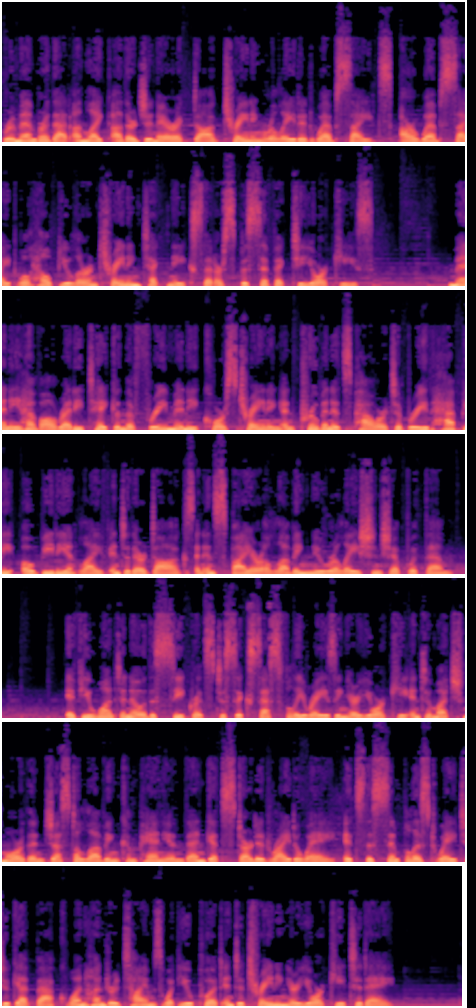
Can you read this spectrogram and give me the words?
Remember that unlike other generic dog training related websites, our website will help you learn training techniques that are specific to Yorkies. Many have already taken the free mini course training and proven its power to breathe happy, obedient life into their dogs and inspire a loving new relationship with them. If you want to know the secrets to successfully raising your Yorkie into much more than just a loving companion then get started right away, it's the simplest way to get back 100 times what you put into training your Yorkie today.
